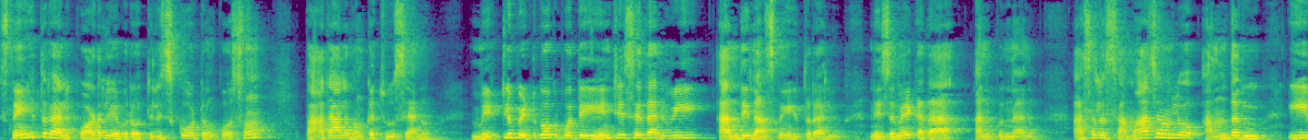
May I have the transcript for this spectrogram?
స్నేహితురాలి కోడలు ఎవరో తెలుసుకోవటం కోసం పాదాల వంక చూశాను. మెట్లు పెట్టుకోకపోతే ఏం చేసేదానివి? అంది నా స్నేహితురాలు. నిజమే కదా? అనుకున్నాను. అసలు సమాజంలో అందరూ ఈ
